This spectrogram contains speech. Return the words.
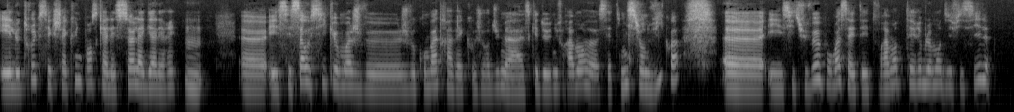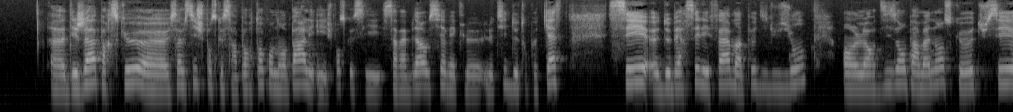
Et le truc, c'est que chacune pense qu'elle est seule à galérer. Mm. Euh, et c'est ça aussi que moi je veux, je veux combattre avec aujourd'hui ce qui est devenu vraiment euh, cette mission de vie. Quoi. Euh, et si tu veux, pour moi, ça a été vraiment terriblement difficile. déjà parce que ça aussi, je pense que c'est important qu'on en parle et je pense que ça va bien aussi avec le, le titre de ton podcast, c'est de bercer les femmes un peu d'illusions en leur disant en permanence que, tu sais,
